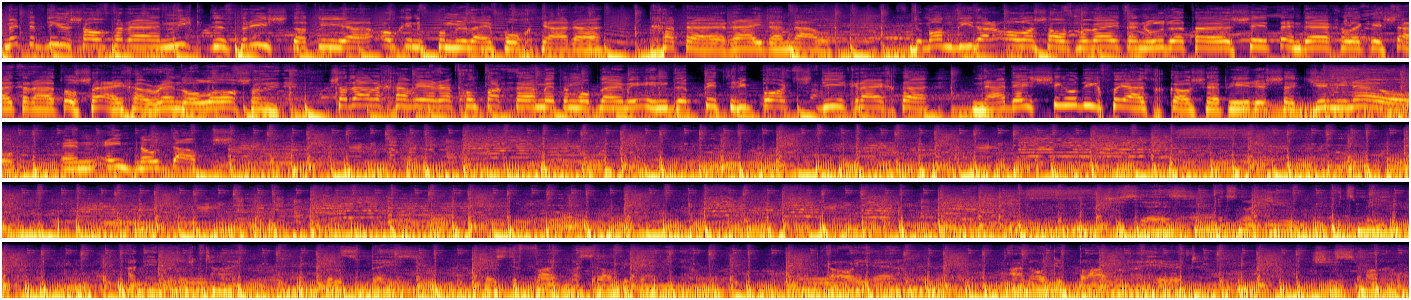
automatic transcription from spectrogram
Met het nieuws over uh, Nick de Vries. Dat hij uh, ook in de Formule 1 volgend jaar gaat rijden. Nou, de man die daar alles over weet en hoe dat zit en dergelijke... is uiteraard onze eigen Randall Lawson. Zo dadelijk gaan we weer contact met hem opnemen in de Pit Reports... die je krijgt na deze single die ik voor je uitgekozen heb. Hier is Jimmy Nell en Ain't No Doubts. mother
